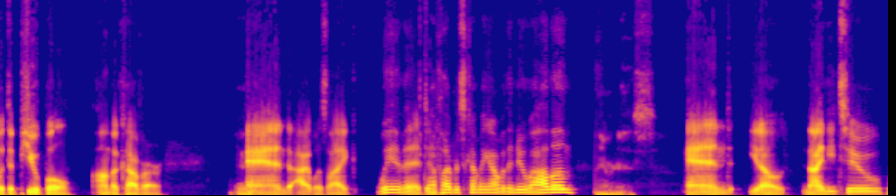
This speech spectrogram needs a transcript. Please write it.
with the pupil on the cover, Yeah. and I was like, "Wait a minute, Def Leppard's coming out with a new album!" there it is. And you know, '92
